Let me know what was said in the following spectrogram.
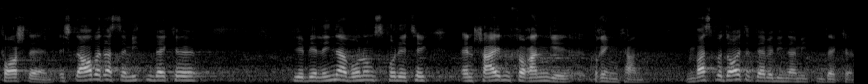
vorstellen. Ich glaube, dass der Mietendeckel die Berliner Wohnungspolitik entscheidend voranbringen kann. Und was bedeutet der Berliner Mietendeckel?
